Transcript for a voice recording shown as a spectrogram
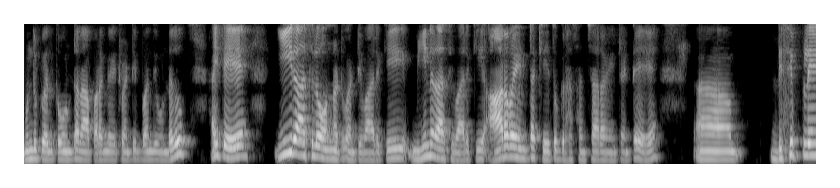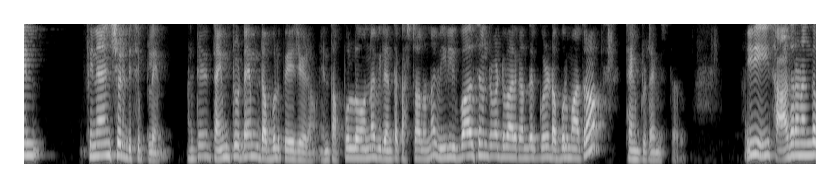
ముందుకు వెళ్తూ ఉంటారు. ఆ పరంగా ఎటువంటి ఇబ్బంది ఉండదు. అయితే ఈ రాశిలో ఉన్నటువంటి వారికి మీన రాశి వారికి ఆరవ ఇంట కేతుగ్రహ సంచారం ఏంటంటే డిసిప్లిన్ ఫినాన్షియల్ డిసిప్లిన్. అంటే టైం టు టైం డబ్బులు పే చేయడం. ఎంత అప్పుల్లో ఉన్నా వీళ్ళు ఎంత కష్టాలు ఉన్నా వీళ్ళు ఇవ్వాల్సినటువంటి వారికి అందరికి కూడా డబ్బులు మాత్రం టైం టు టైం ఇస్తారు. ఇది సాధారణంగా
